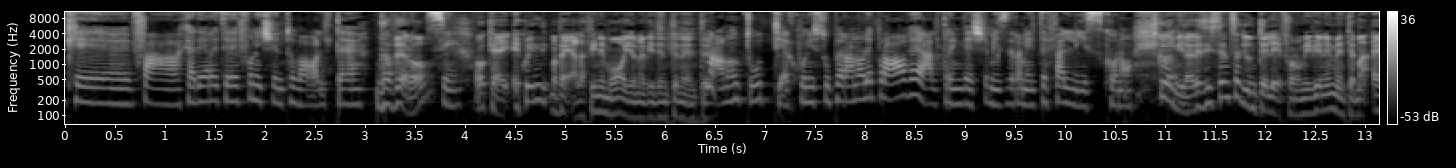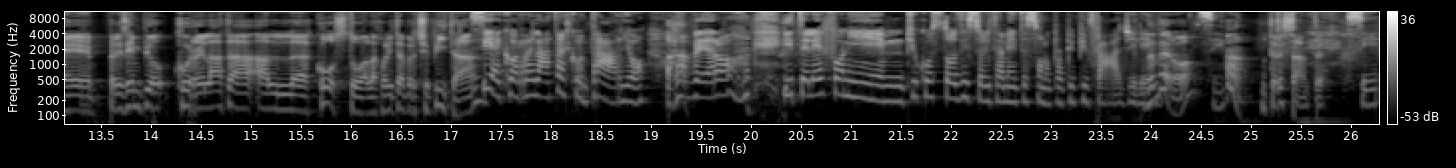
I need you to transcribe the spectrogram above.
che fa cadere i telefoni 100 volte. Davvero? Sì. Ok, e quindi, vabbè, alla fine muoiono evidentemente. No, non tutti, alcuni superano le prove, altri invece miseramente falliscono. Scusami, e... la resistenza di un telefono mi viene in mente, ma è per esempio correlata al costo, alla qualità percepita? Sì, è correlata al contrario, ah. ovvero i telefoni mm, più costosi solitamente sono proprio più fragili. Davvero? Sì. Ah, interessante. Sì,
